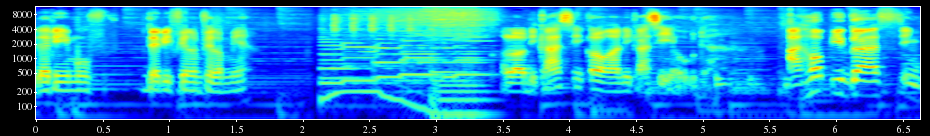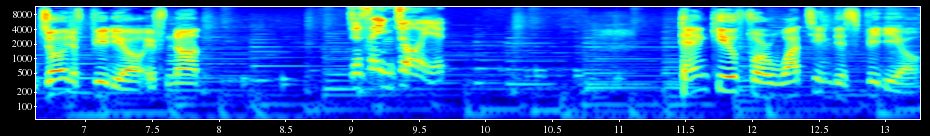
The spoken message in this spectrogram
dari move dari film-filmnya. Kalau dikasih, kalau nggak dikasih ya udah. I hope you guys enjoy the video. If not, Just enjoy it. thank you for watching this video.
